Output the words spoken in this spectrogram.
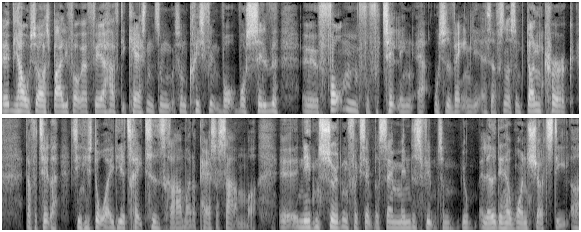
Øh, vi har jo så også bare lige for at være fair haft i kassen sådan, sådan en krigsfilm, hvor, hvor selve øh, formen for fortællingen er usædvanlig. Altså sådan noget som Dunkirk, der fortæller sin historie i de her tre tidsrammer, der passer sammen. Og øh, 1917 for eksempel, Sam Mendes film, som jo er lavet i den her one-shot-stil. Og,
